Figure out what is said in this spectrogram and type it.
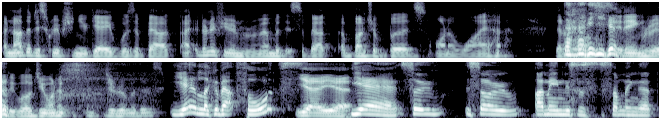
another description you gave was about I don't know if you even remember this about a bunch of birds on a wire that are all Yeah. sitting really well. Do you want to do you remember this? Yeah, like about thoughts. Yeah, yeah. Yeah. So, so I mean, this is something that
